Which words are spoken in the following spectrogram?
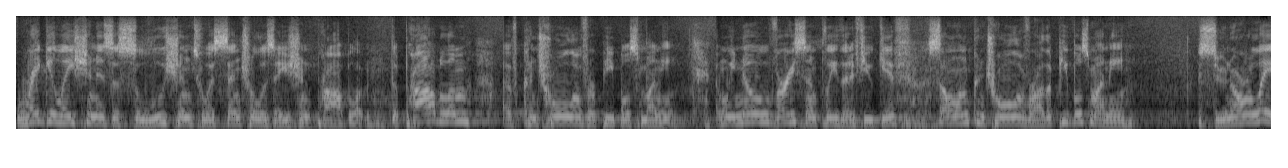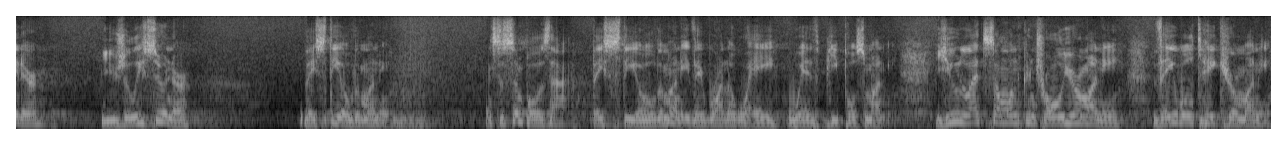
Regulation is a solution to a centralization problem, the problem of control over people's money. And we know very simply that if you give someone control over other people's money, sooner or later, usually sooner, they steal the money. It's as simple as that. They steal the money. They run away with people's money. You let someone control your money, they will take your money.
